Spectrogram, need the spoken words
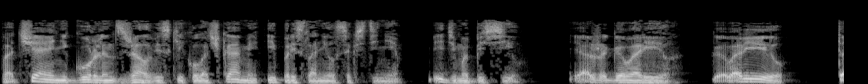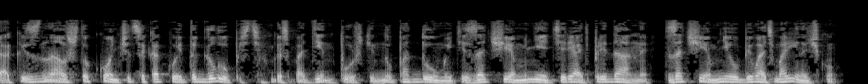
В отчаянии Гурленд сжал виски кулачками и прислонился к стене. Видимо, без сил. «Я же говорил, говорил». Так и знал, что кончится какой-то глупостью. Господин Пушкин, ну подумайте, зачем мне терять приданное? Зачем мне убивать Мариночку?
